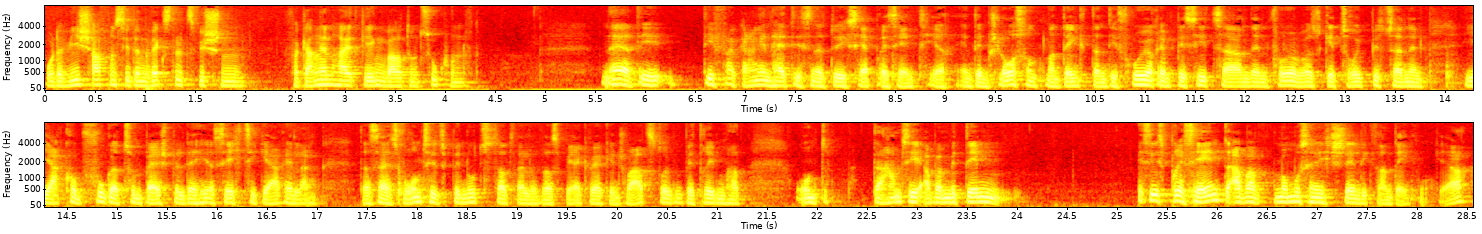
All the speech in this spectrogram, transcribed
Oder wie schaffen Sie den Wechsel zwischen Vergangenheit, Gegenwart und Zukunft? Naja, die, die Vergangenheit ist natürlich sehr präsent hier in dem Schloss und man denkt an die früheren Besitzer, an den früheren, was geht zurück bis zu einem Jakob Fugger zum Beispiel, der hier 60 Jahre lang das als Wohnsitz benutzt hat, weil er das Bergwerk in Schwarz drüben betrieben hat. Und da haben sie aber mit dem, es ist präsent, aber man muss ja nicht ständig dran denken. Ja?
